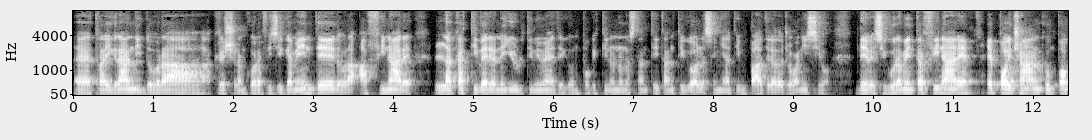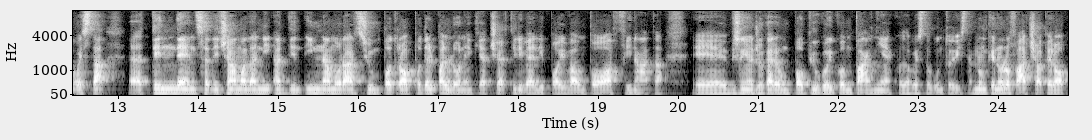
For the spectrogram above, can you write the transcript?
eh, tra i grandi dovrà crescere ancora fisicamente, dovrà affinare la cattiveria negli ultimi metri che un pochettino nonostante i tanti gol segnati in patria da giovanissimo deve sicuramente affinare. E poi c'è anche un po' questa eh, tendenza, diciamo, ad, anni- ad, innamorarsi un po' troppo del pallone che a certi livelli poi va un po' affinata. E bisogna giocare un po' più con i compagni, ecco, da questo punto di vista. Non che non lo faccia, però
